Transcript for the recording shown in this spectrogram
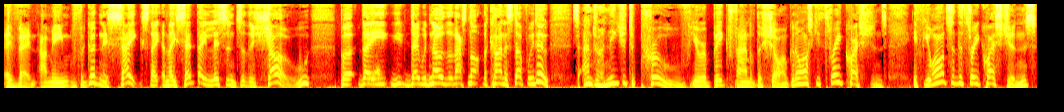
event. I mean, for goodness sakes, they and they said they listened to the show, but they you, they would know that that's not the kind of stuff we do. So, Andrew, I need you to prove you're a big fan of the show. I'm going to ask you three questions. If you answer the three questions,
